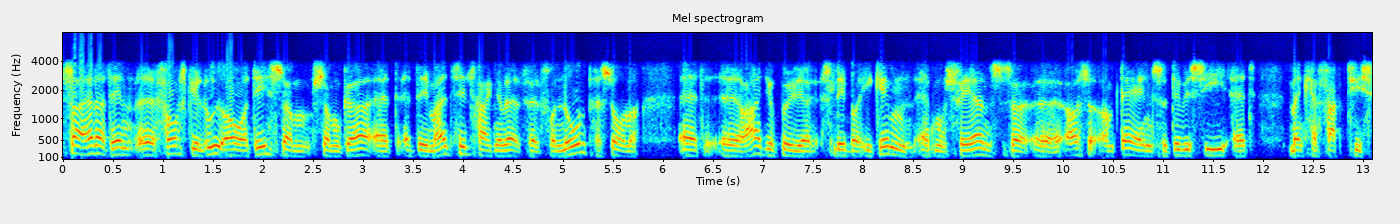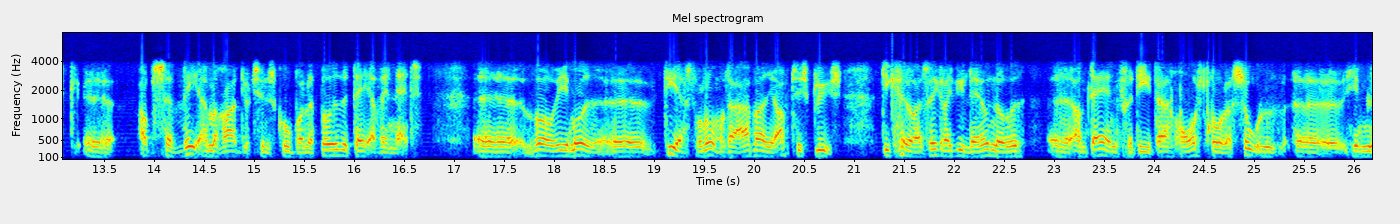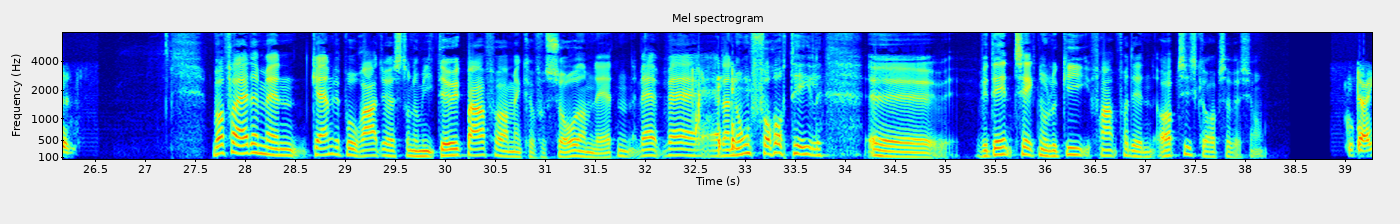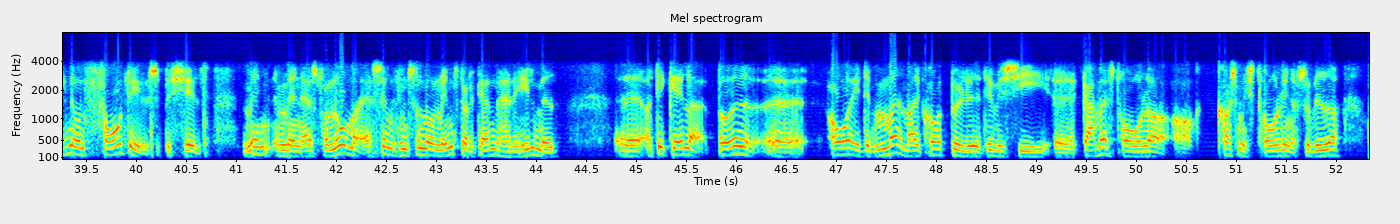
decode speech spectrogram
Så er der den øh, forskel ud over det, som, som gør, at, at det er meget tiltrækkende i hvert fald for nogle personer, at øh, radiobølger slipper igennem atmosfæren så, øh, også om dagen, så det vil sige, at man kan faktisk øh, observere med radioteleskoperne både ved dag og ved nat. Øh, hvorimod øh, de astronomer, der arbejder i optisk lys, de kan jo altså ikke rigtig lave noget øh, om dagen, fordi der overstråler solen øh, himlen. Hvorfor er det, man gerne vil bruge radioastronomi? Det er jo ikke bare for, at man kan få sovet om natten. Hvad, hvad, er der nogle fordele øh, ved den teknologi frem for den optiske observation? Der er ikke nogen fordel specielt, men, men astronomer er simpelthen sådan nogle mennesker, der gerne vil have det hele med. Øh, og det gælder både øh, over i det meget, meget kortbølgede, det vil sige øh, gammastråler og kosmisk stråling osv.,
